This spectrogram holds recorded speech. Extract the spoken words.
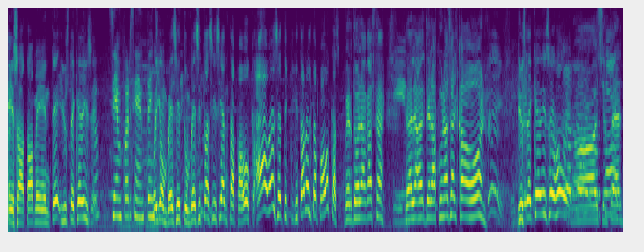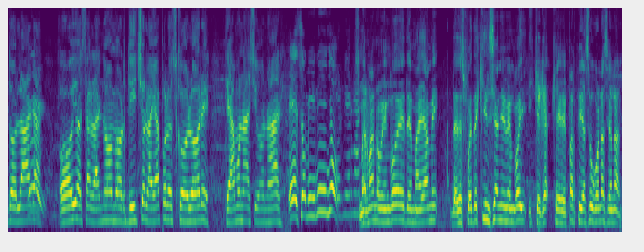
Exactamente. ¿Y usted qué dice? 100%. Oiga, un besito, un besito así sea en tapabocas. Ah, ves, se te quitaron el tapabocas. Verdolaga gasta de la, de la cuna al cabón. ¿Y usted qué dice, joven? No, siempre verdolaga. Obvio, hasta la no, mejor dicho, la ya por los colores. Te amo nacional. Eso, mi niño. Mi hermano, vengo desde Miami después de 15 años y vengo y, y qué, qué partida jugó Nacional.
